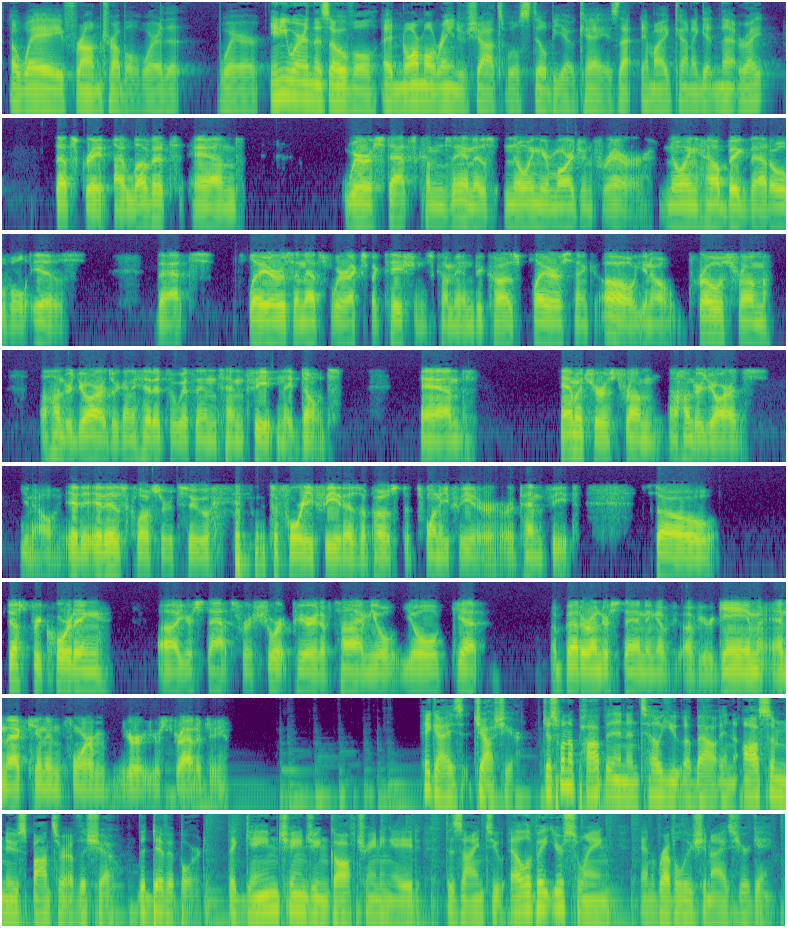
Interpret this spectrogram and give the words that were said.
away from trouble where the where anywhere in this oval a normal range of shots will still be okay. Is that am I kind of getting that right? That's great. I love it and where stats comes in is knowing your margin for error, knowing how big that oval is. That players, and that's where expectations come in because players think, oh, you know, pros from 100 yards are going to hit it to within 10 feet, and they don't. And amateurs from 100 yards, you know, it, it is closer to to 40 feet as opposed to 20 feet or, or 10 feet. So just recording uh, your stats for a short period of time, you'll you'll get a better understanding of, of your game, and that can inform your your strategy. Hey guys, Josh here. Just want to pop in and tell you about an awesome new sponsor of the show, the Divot Board, the game changing golf training aid designed to elevate your swing and revolutionize your game.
